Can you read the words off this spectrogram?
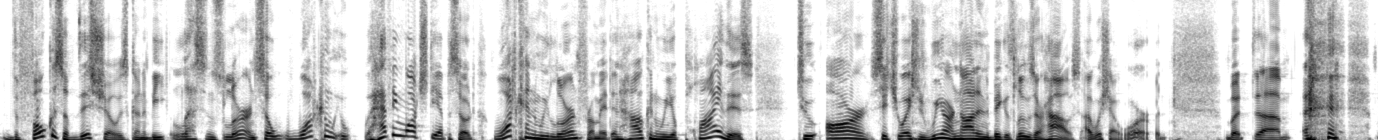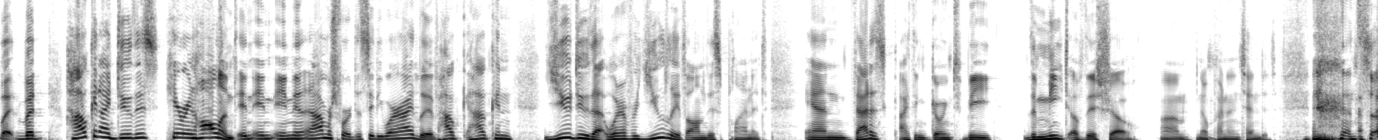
the focus of this show is going to be lessons learned. So what can we having watched the episode what can we learn from it and how can we apply this to our situation we are not in the biggest loser house. I wish i were but but um, but but how can i do this here in holland in, in in amersfoort the city where i live? How how can you do that wherever you live on this planet? And that is i think going to be the meat of this show um, no pun intended. and so,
